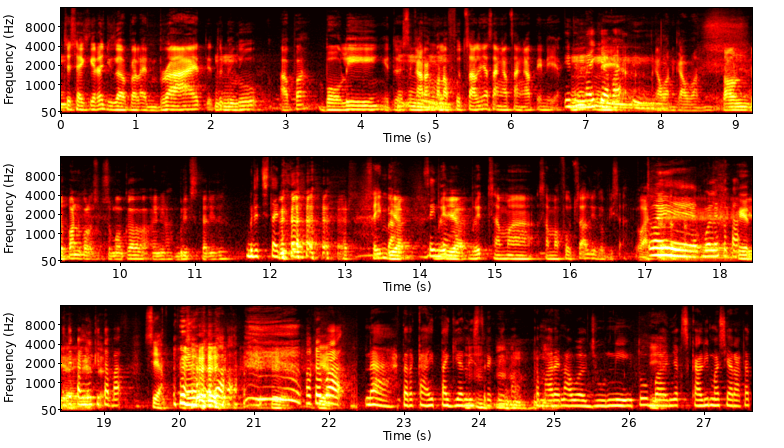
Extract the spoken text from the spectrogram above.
itu saya kira juga PLN Bright itu dulu apa bowling itu sekarang malah futsalnya sangat-sangat ini ya Itu naik ya Pak. Hmm, kawan-kawan Tahun depan kalau semoga inilah bridge tadi itu. Bridge tadi tuh. seimbang Iya. Seimbang. Brit, Iya. Brit sama sama futsal juga bisa Wah. Oh iya, boleh tuh Pak. Gitu. Nanti panggil kita Pak. siap Oke Iya. Pak. Nah terkait tagihan listrik nih Pak. Kemarin awal Juni itu Iya. banyak sekali masyarakat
